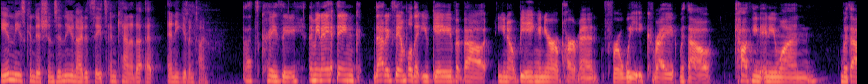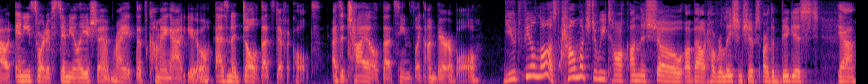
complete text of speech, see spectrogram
in these conditions in the United States and Canada at any given time. That's crazy. I mean, I think that example that you gave about, you know, being in your apartment for a week, right, without talking to anyone, without any sort of stimulation, right, that's coming at you. As an adult, that's difficult. As a child, that seems like unbearable you'd feel lost. How much do we talk on this show about how relationships are the biggest yeah.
